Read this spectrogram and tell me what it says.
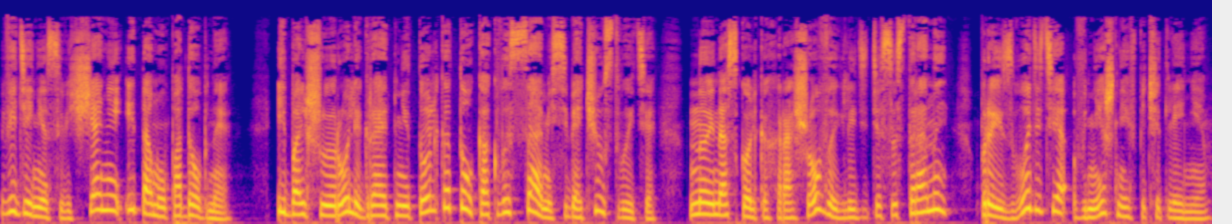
ведение совещаний и тому подобное. И большую роль играет не только то, как вы сами себя чувствуете, но и насколько хорошо выглядите со стороны, производите внешнее впечатление.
